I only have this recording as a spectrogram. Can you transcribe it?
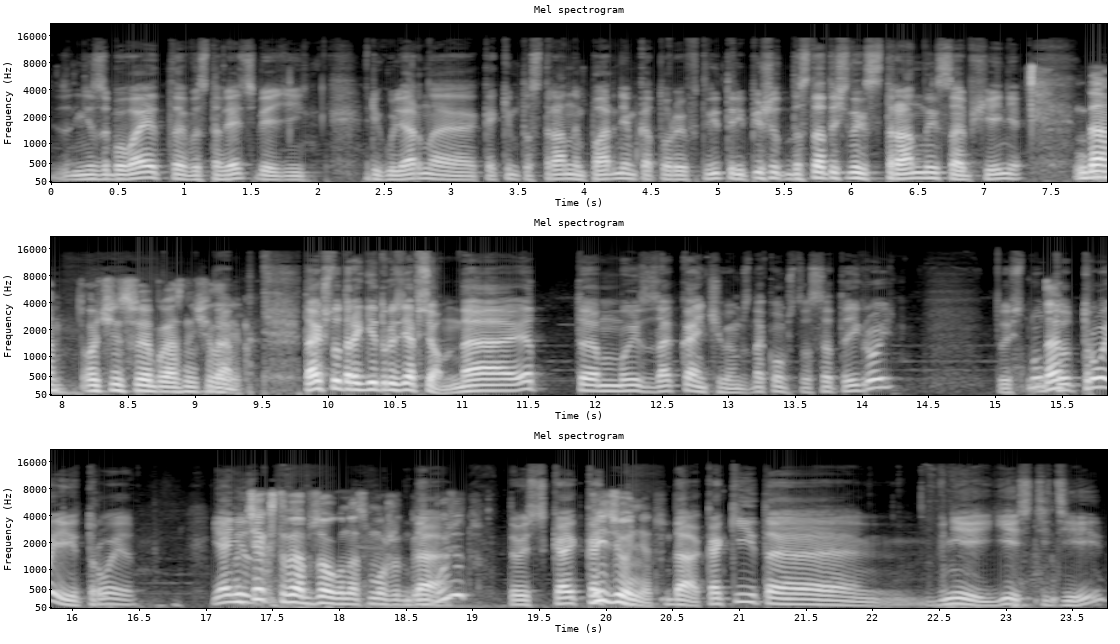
не забывает выставлять себя регулярно каким-то странным парнем, который в Твиттере пишет достаточно странные сообщения. Да, очень своеобразный человек. Да. Так что, дорогие друзья, все. На этом мы заканчиваем знакомство с этой игрой. То есть, ну, да? трое и трое. Я ну, не... Текстовый обзор у нас, может быть, да. будет? То есть, как, как... Видео нет. Да, какие-то в ней есть идеи.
